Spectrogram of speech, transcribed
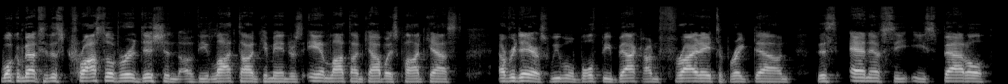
Welcome back to this crossover edition of the Locked On Commanders and Locked On Cowboys podcast. Every day, we will both be back on Friday to break down this NFC East battle.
